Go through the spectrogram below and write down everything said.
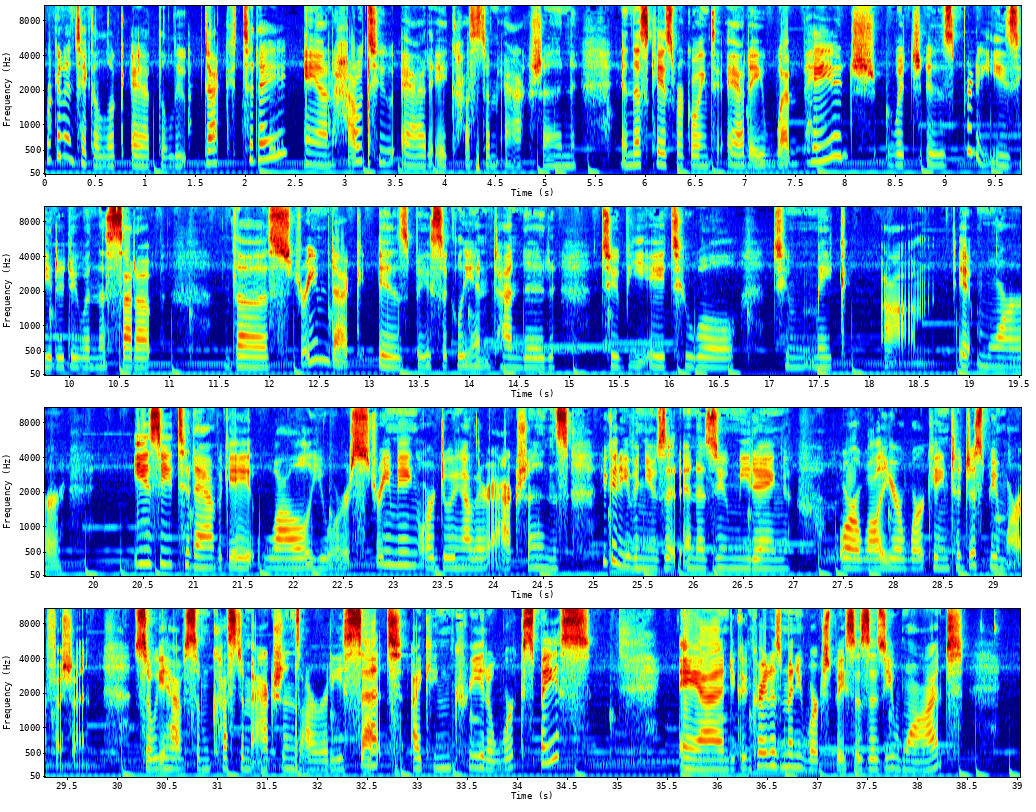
We're going to take a look at the Loupedeck today and how to add a custom action. In this case we're going to add a web page which is pretty easy to do in this setup. The Stream Deck is basically intended to be a tool to make um, it more easy to navigate while you're streaming or doing other actions. You could even use it in a Zoom meeting or while you're working to just be more efficient. So we have some custom actions already set. I can create a workspace and you can create as many workspaces as you want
